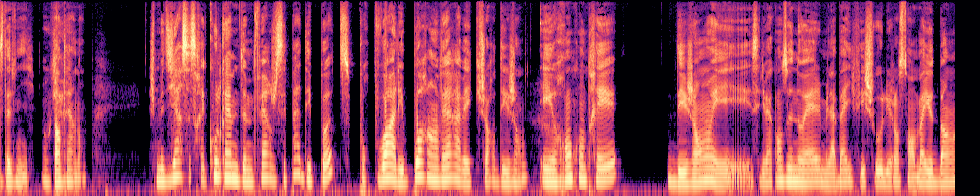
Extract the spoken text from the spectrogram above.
États-Unis, Ok. 21 ans. Je me dis, ah, ce serait cool quand même de me faire, je sais pas, des potes pour pouvoir aller boire un verre avec genre des gens et rencontrer des gens. Et c'est les vacances de Noël, mais là-bas il fait chaud, les gens sont en maillot de bain.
